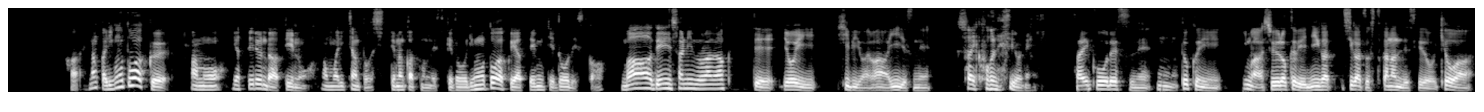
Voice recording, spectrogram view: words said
はい。なんかリモートワーク、あの、やってるんだっていうのをあんまりちゃんと知ってなかったんですけど、リモートワークやってみてどうですか？まあ、電車に乗らなくて良い日々はまあいいですね。最高ですよね。最高ですね。うん。特に今収録日2月4月2日なんですけど、今日は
